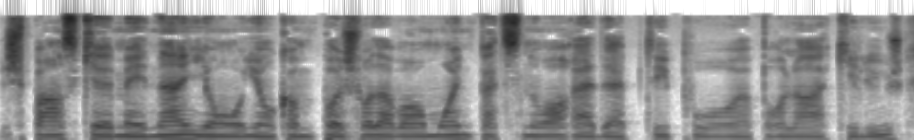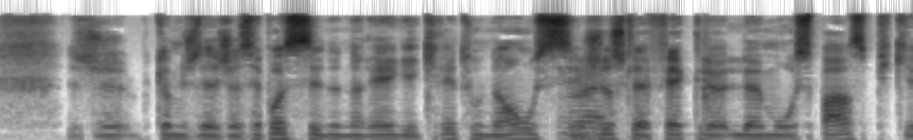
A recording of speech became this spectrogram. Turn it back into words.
je pense que maintenant ils ont ils ont comme pas le choix d'avoir moins de patinoire adaptée pour pour le hockey luge. Je, comme je disais, je sais pas si c'est une règle écrite ou non, ou si c'est Ouais. juste le fait que le, le mot se passe puis que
